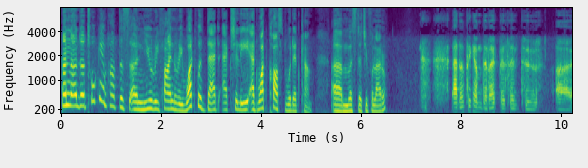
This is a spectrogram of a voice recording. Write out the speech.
And uh, talking about this uh, new refinery, what would that actually, at what cost would it come, uh, Mr. Tshifularo? I don't think I'm the right person to uh,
